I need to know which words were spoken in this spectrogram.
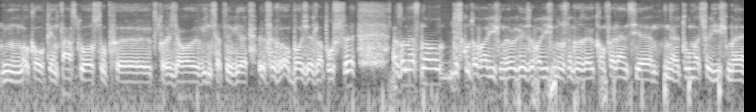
mm, około 15 osób, e, które działały w inicjatywie w obozie dla puszczy. Natomiast no, dyskutowaliśmy, organizowaliśmy różnego rodzaju konferencje, e, tłumaczyliśmy, e,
